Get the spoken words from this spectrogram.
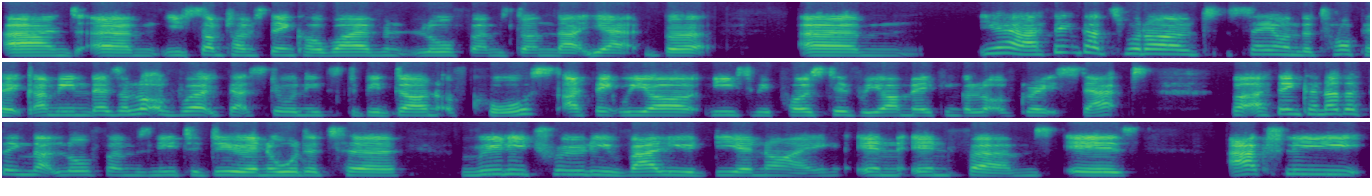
And um, you sometimes think, oh, why haven't law firms done that yet? But um, yeah, I think that's what I would say on the topic. I mean, there's a lot of work that still needs to be done, of course. I think we are need to be positive. We are making a lot of great steps. But I think another thing that law firms need to do in order to really truly value DNI in, in firms is actually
